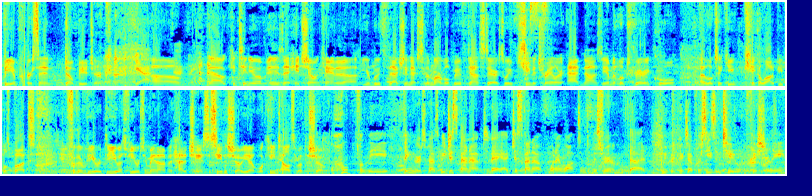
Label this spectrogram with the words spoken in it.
Be a person, don't be a jerk. Yeah, Um, exactly. now, Continuum is a hit show in Canada. Your booth is actually next to the Marvel booth downstairs. So we've seen the trailer ad nauseum. It looks very cool. It looks like you kick a lot of people's butts. For the viewer, the U.S. viewers who may not have had a chance to see the show yet, what can you tell us about the show? hopefully, fingers crossed. We just found out today. I just found out when I walked into this room that we've been picked up for season two officially,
